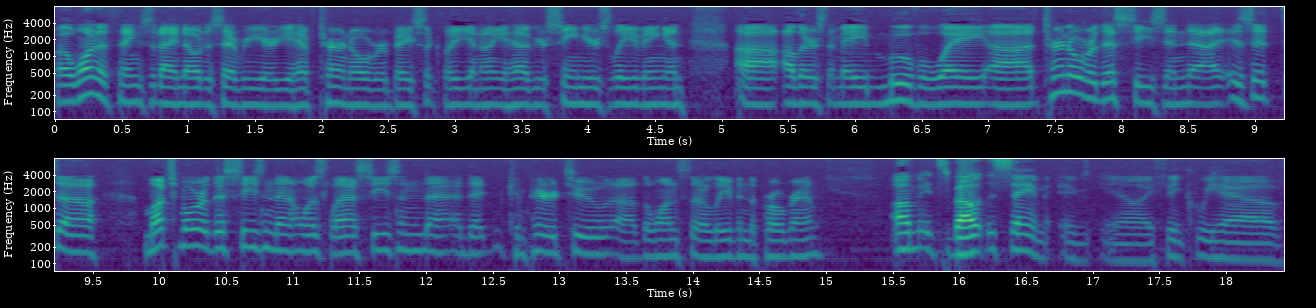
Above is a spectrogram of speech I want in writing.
Well, one of the things that I notice every year, you have turnover. Basically, you know, you have your seniors leaving and uh, others that may move away. Uh, turnover this season uh, is it? Uh, much more this season than it was last season uh, that compared to uh, the ones that are leaving the program? Um, it's about the same. You know, I think we have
